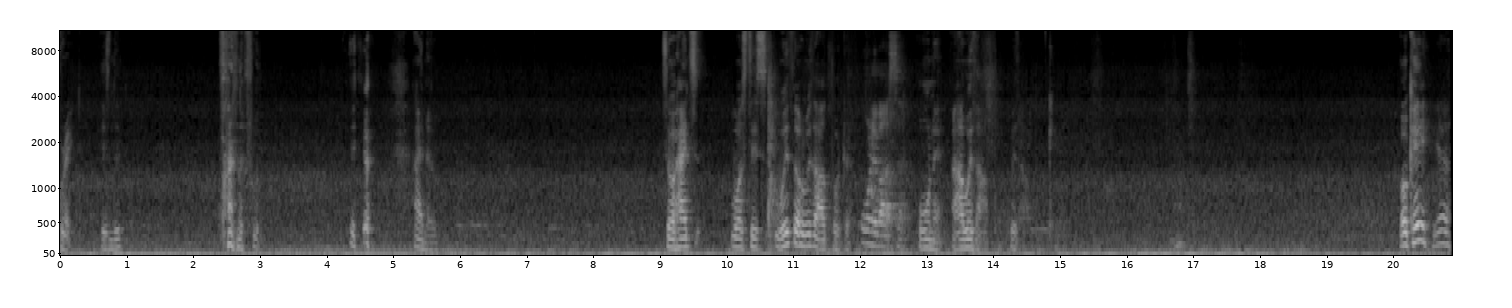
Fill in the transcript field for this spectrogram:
great, isn't it? Wonderful. I know. So Heinz, was this with or without butter? Ohne Wasser. Ohne. Ah, without. Without. Okay. Okay, yeah.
